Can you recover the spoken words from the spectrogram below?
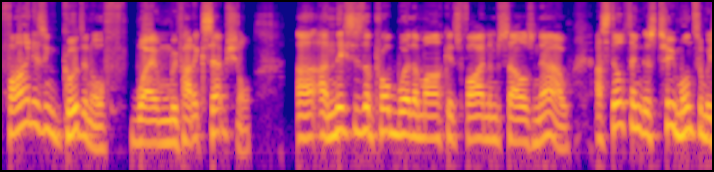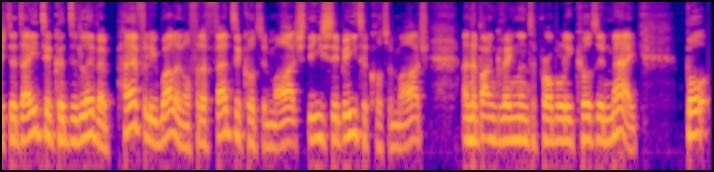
fine isn't good enough when we've had exceptional. Uh, and this is the problem where the markets find themselves now. I still think there's two months in which the data could deliver perfectly well enough for the Fed to cut in March, the ECB to cut in March, and the Bank of England to probably cut in May. But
